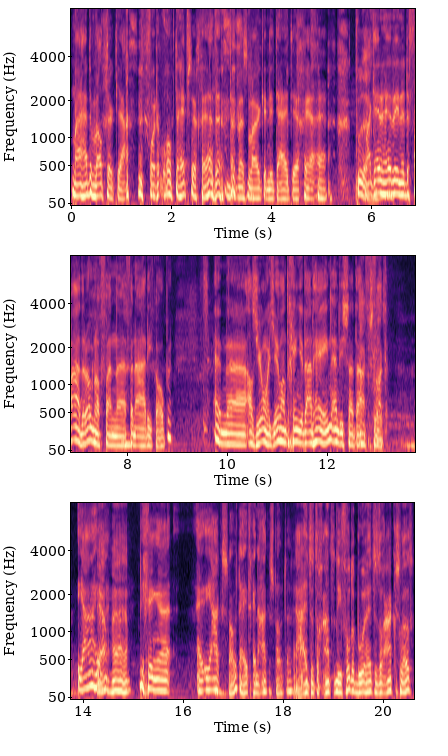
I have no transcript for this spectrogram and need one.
Maar hij had hem wel tuk, ja. Voor de, op de hebzucht, hè. Dat, dat was leuk in die tijd, ja. ja, ja. Maar ik herinner de vader ook nog van, eh van Arie Koper. En eh, als jongetje, want dan ging je daarheen en die zat daar vlak... Ja, ja. Ja, ja, ja. Die ging... eh eh, ja, Akersloot, hij heet geen Akersloot. Ja, hij heette toch, die voddenboer heette toch Akersloot?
